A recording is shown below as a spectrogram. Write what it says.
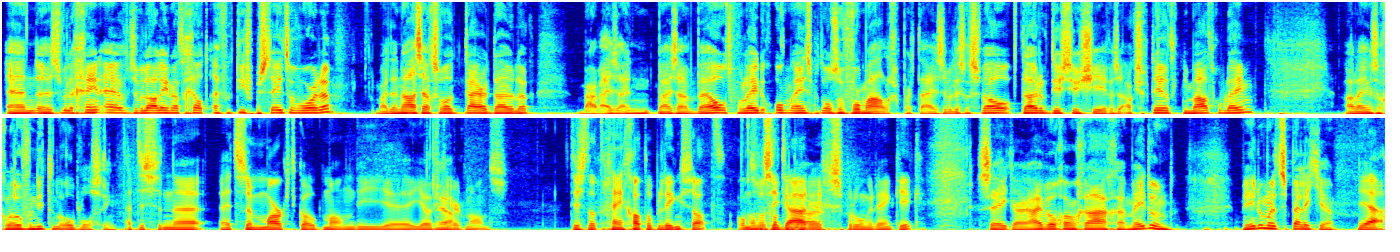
En eh, ze, willen geen, eh, ze willen alleen dat geld effectief besteed worden. Maar daarna zeggen ze wel keihard duidelijk, maar wij zijn, wij zijn wel het volledig oneens met onze voormalige partij. Ze willen zich wel duidelijk distancieren. Ze accepteren het klimaatprobleem, alleen ze geloven niet in de oplossing. Het is een, eh, het is een marktkoopman, die Joost Ja. Eertmans. Het is dat er geen gat op links zat. Anders, Anders was hij daarin daar. gesprongen, denk ik. Zeker, hij wil gewoon graag eh, meedoen. Meedoen met het spelletje. Ja.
